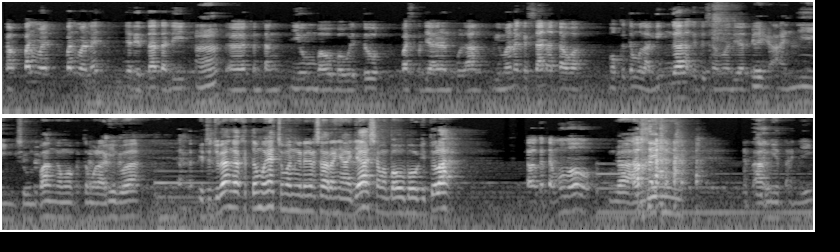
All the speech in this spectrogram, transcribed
kapan kapan mana cerita tadi Hah? eh, tentang nyium bau-bau itu pas perjalanan pulang gimana kesan atau mau ketemu lagi enggak gitu sama dia Eh anjing, sumpah nggak mau ketemu lagi gua. Itu juga nggak ketemu ya, cuman ngedenger suaranya aja sama bau-bau gitulah. kalau ketemu mau Nggak anjing. Amit anjing.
